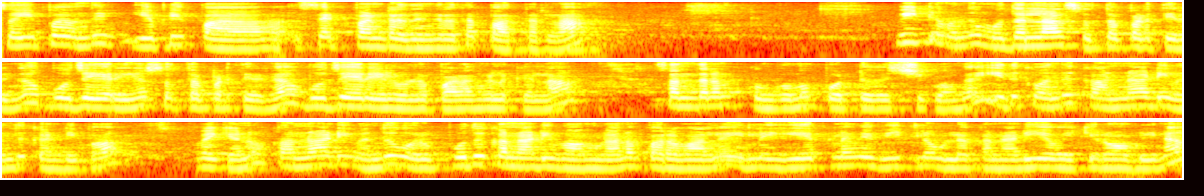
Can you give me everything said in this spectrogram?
ஸோ இப்போ வந்து எப்படி பா செட் பண்ணுறதுங்கிறத பார்த்துடலாம் வீட்டை வந்து முதல் நாள் சுத்தப்படுத்திடுங்க பூஜை அறையும் சுத்தப்படுத்திடுங்க பூஜை அறையில் உள்ள பழங்களுக்கெல்லாம் சந்தனம் குங்குமம் போட்டு வச்சுக்கோங்க. இதுக்கு வந்து கண்ணாடி வந்து கண்டிப்பாக வைக்கணும். கண்ணாடி வந்து ஒரு புது கண்ணாடி வாங்கினாலும் பரவாயில்ல. இல்லை ஏற்கனவே வீட்டில் உள்ள கண்ணாடியை வைக்கிறோம் அப்படின்னா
